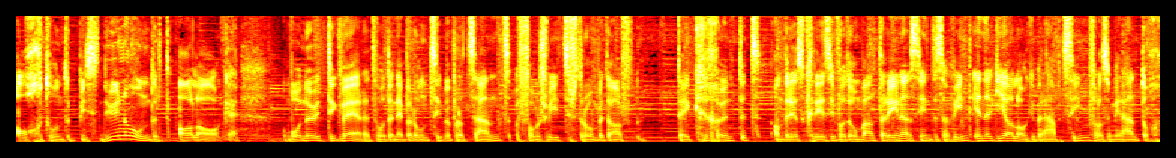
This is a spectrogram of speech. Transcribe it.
800 bis 900 Anlagen, die nötig wären, die dann eben rund 7% vom Schweizer Strombedarf decken könnten. Andreas Krise von der Umweltarena, sind das Windenergieanlagen überhaupt sinnvoll? Also wir haben doch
